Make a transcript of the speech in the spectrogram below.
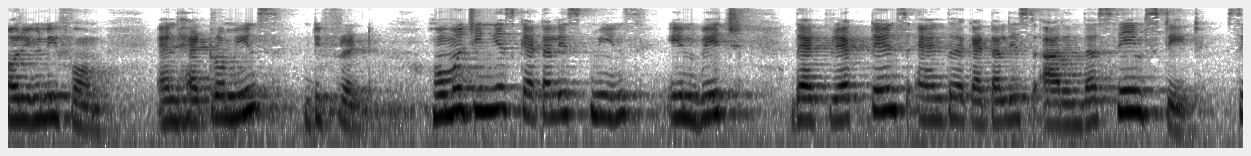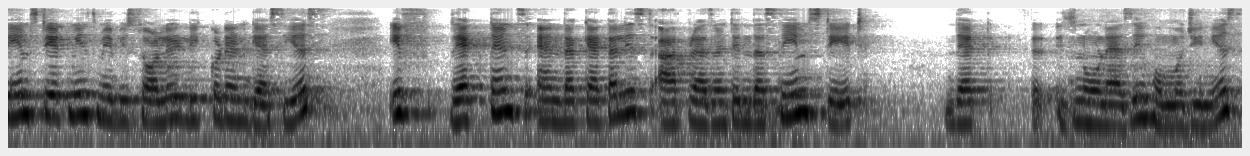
or uniform and hetero means different. Homogeneous catalyst means in which that reactants and the catalyst are in the same state. Same state means maybe solid, liquid and gaseous. If reactants and the catalyst are present in the same state, that is known as a homogeneous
